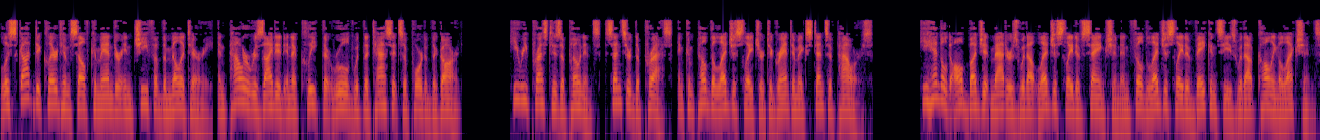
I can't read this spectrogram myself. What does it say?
Lescot declared himself commander-in-chief of the military, and power resided in a clique that ruled with the tacit support of the Guard. He repressed his opponents, censored the press, and compelled the legislature to grant him extensive powers. He handled all budget matters without legislative sanction and filled legislative vacancies without calling elections.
